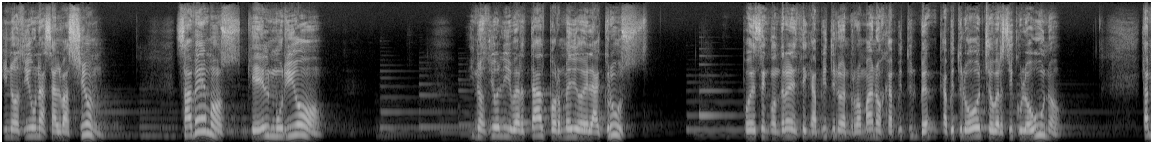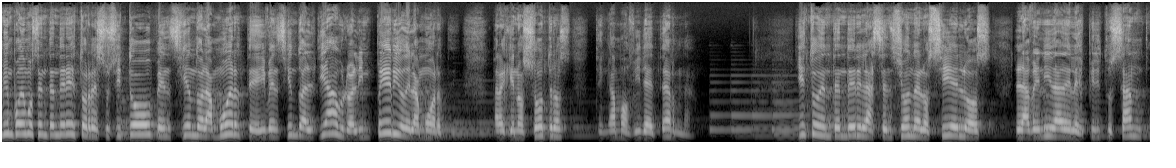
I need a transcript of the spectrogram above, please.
y nos dio una salvación. Sabemos que Él murió y nos dio libertad por medio de la cruz. Puedes encontrar este capítulo en Romanos capítulo, capítulo 8, versículo 1. También podemos entender esto, resucitó venciendo a la muerte y venciendo al diablo, al imperio de la muerte, para que nosotros tengamos vida eterna. Y esto de entender la ascensión a los cielos, la venida del Espíritu Santo,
